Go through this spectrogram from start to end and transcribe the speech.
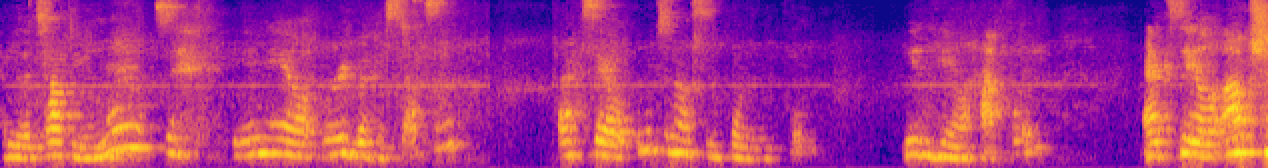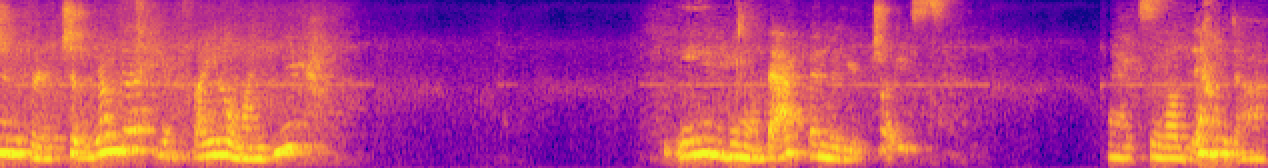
Come to the top of your mat. Inhale, Urdhva Hastasana. Exhale, Uttanasana forward. Inhale, halfway. Exhale, option for Chaturanga, your final one here. Inhale, back bend of your choice. Exhale, down dog.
